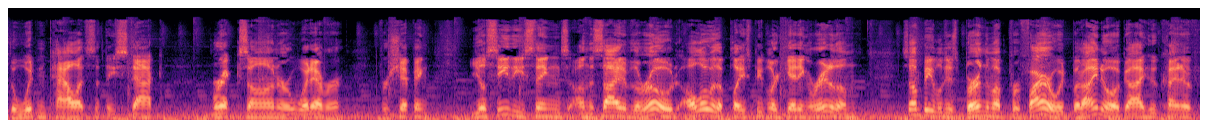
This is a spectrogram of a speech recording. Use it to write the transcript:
the wooden pallets that they stack bricks on or whatever for shipping. You'll see these things on the side of the road all over the place. People are getting rid of them. Some people just burn them up for firewood, but I know a guy who kind of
